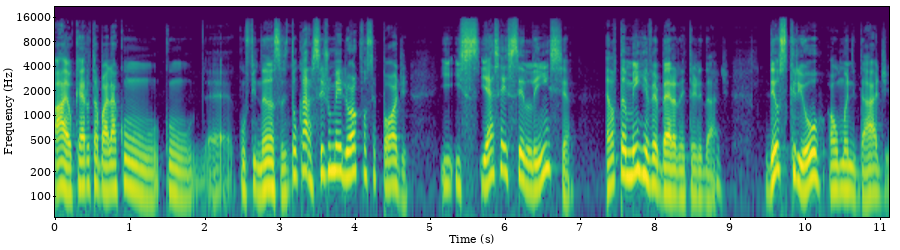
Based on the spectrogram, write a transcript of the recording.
Ah, eu quero trabalhar com, com, é, com finanças. Então, cara, seja o melhor que você pode. E, e, e essa excelência, ela também reverbera na eternidade. Deus criou a humanidade,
